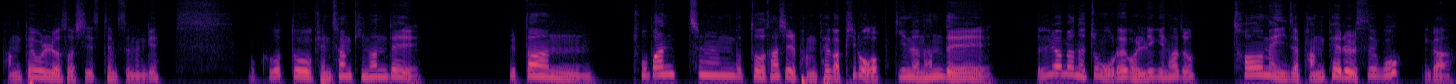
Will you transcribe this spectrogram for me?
방패 올려서 시스템 쓰는 게 뭐 그것도 괜찮긴 한데 일단 초반층부터 사실 방패가 필요 없기는 한데 쓰려면은 좀 오래 걸리긴 하죠. 처음에 이제 방패를 쓰고 그러니까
